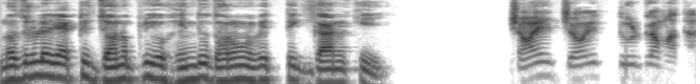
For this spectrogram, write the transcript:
নজরুলের একটি জনপ্রিয় হিন্দু ধর্মভিত্তিক গান কি? জয় জয় দুর্গা মাতা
